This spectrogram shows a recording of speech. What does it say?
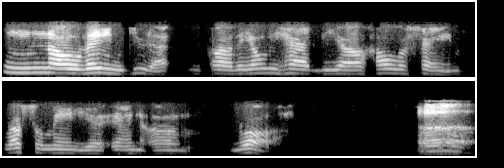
No, they didn't do that. Uh, they only had the uh, Hall of Fame, WrestleMania, and um, Raw. Uh,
